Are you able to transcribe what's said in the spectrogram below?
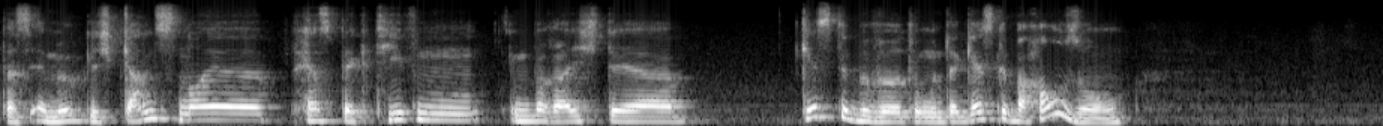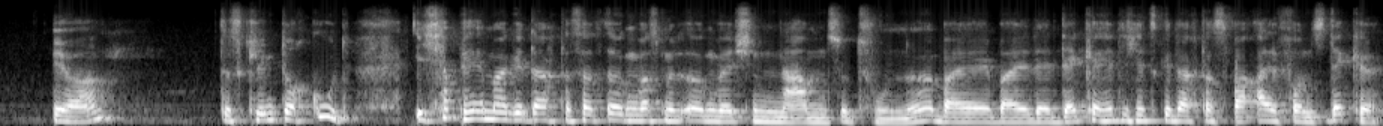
Das ermöglicht ganz neue Perspektiven im Bereich der Gästebewirtung und der Gästebehausung. Ja, das klingt doch gut. Ich habe ja immer gedacht, das hat irgendwas mit irgendwelchen Namen zu tun. Ne? Bei, bei der Decke hätte ich jetzt gedacht, das war Alfons Decke,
